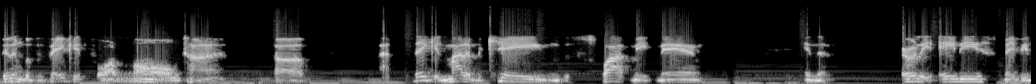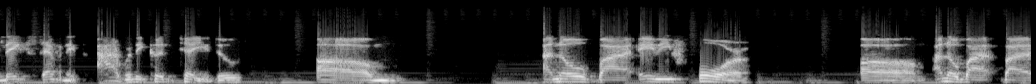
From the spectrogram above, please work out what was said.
Then it was vacant for a long time. Uh, I think it might have became the swap meet, man, in the early '80s, maybe late '70s. I really couldn't tell you, dude. Um, I know by '84. Um, I know by by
